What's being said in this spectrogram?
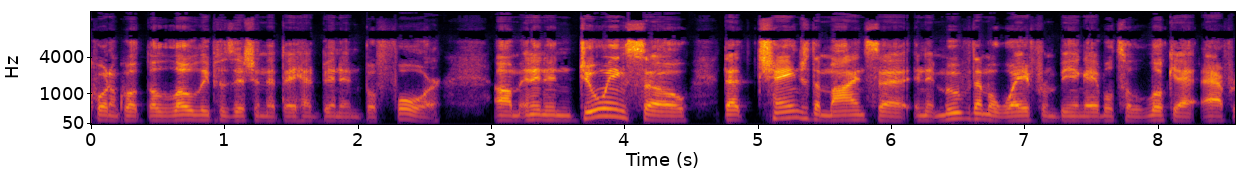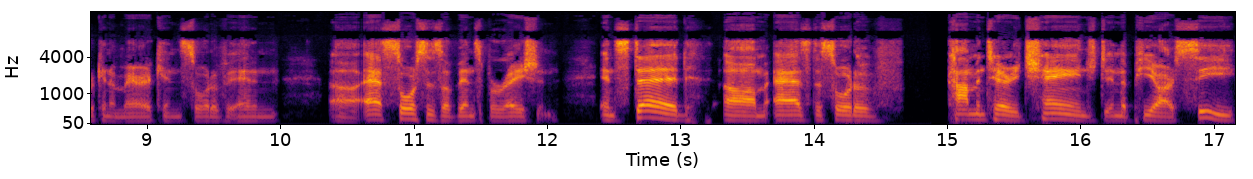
quote unquote, the lowly position that they had been in before. Um, and in doing so, that changed the mindset and it moved them away from being able to look at African Americans sort of in uh, as sources of inspiration. Instead, um, as the sort of commentary changed in the PRC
